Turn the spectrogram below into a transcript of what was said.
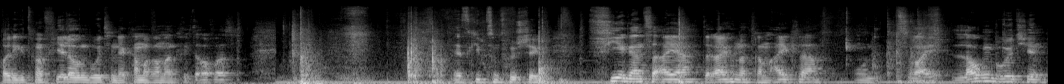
Heute gibt es mal vier Laugenbrötchen, der Kameramann kriegt auch was. Es gibt zum Frühstück vier ganze Eier, 300 Gramm Eiklar und zwei Laugenbrötchen.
